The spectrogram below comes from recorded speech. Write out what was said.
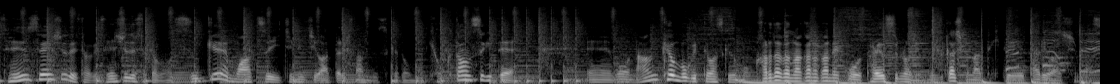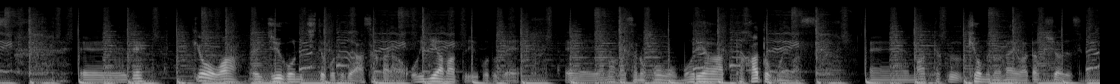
先々週でしたっけ？先週でしたっけ？どもすっげえもう暑い一日があったりしたんですけども極端すぎて、えーもう何回も僕言ってますけども体がなかなかねこう対応するのに難しくなってきてたりはします、えーで今日は15日ということで朝からおいで山ということで、えー山笠の方も盛り上がったかと思います、えー全く興味のない私はですね、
